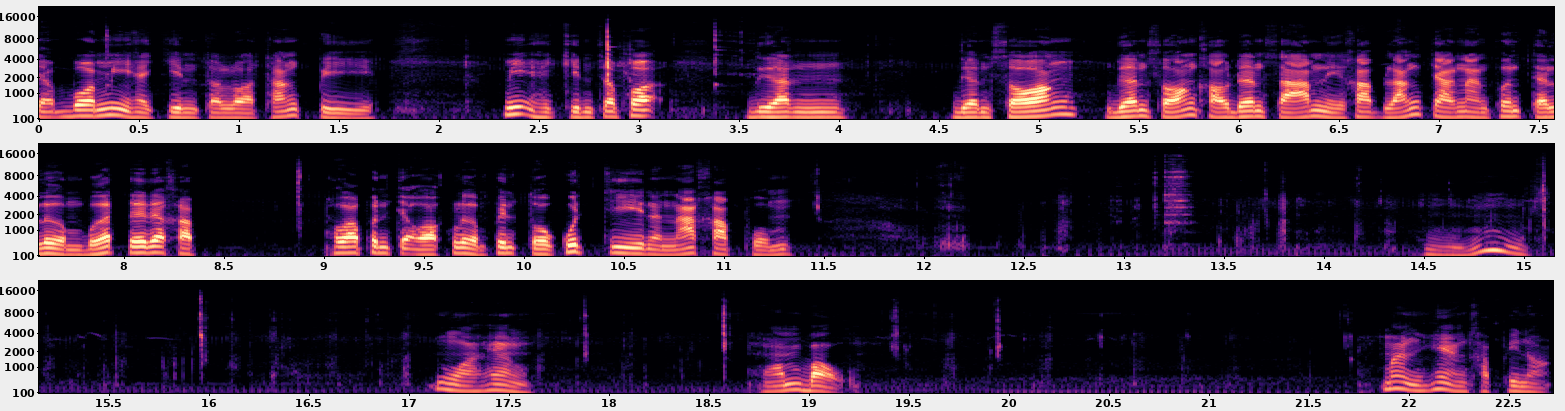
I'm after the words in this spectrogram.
จะบ่มีให้กินตลอดทั้งปี มีให้กินเฉพาะเดือนเดือนสองเดือนสองเขาเดือนสามนี่ครับ หลังจากนั้นเพิ่นจะเริ่มเบิร์ดเลยนะครับ เพราะว่าเพิ่นจะออกเริ่มเป็นตัวกุดจีน่ะนะครับผม นัวแห้ง หอมเบา มันแห้งครับพี่น้อง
